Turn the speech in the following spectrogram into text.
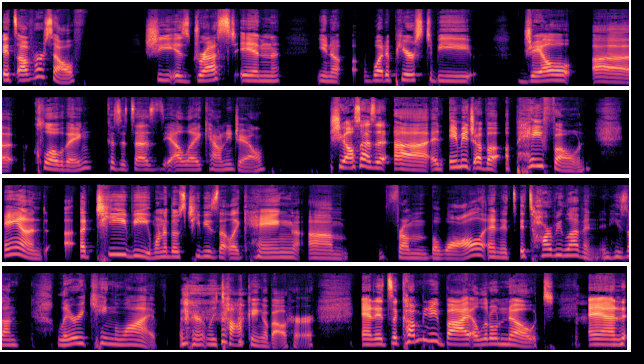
it's of herself. She is dressed in you know what appears to be jail uh clothing because it says the LA County Jail. She also has a, uh, an image of a, a payphone and a TV, one of those TVs that like hang um, from the wall, and it's it's Harvey Levin, and he's on Larry King Live, apparently talking about her, and it's accompanied by a little note, and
